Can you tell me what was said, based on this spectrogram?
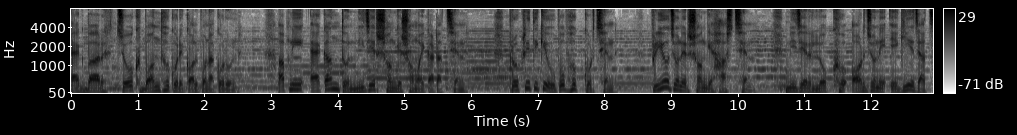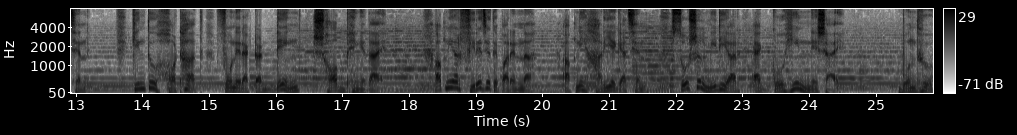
একবার চোখ বন্ধ করে কল্পনা করুন। আপনি একান্ত নিজের সঙ্গে সময় কাটাচ্ছেন। প্রকৃতিকে উপভোগ করছেন। প্রিয়জনের সঙ্গে হাসছেন। নিজের লক্ষ্য অর্জনে এগিয়ে যাচ্ছেন। কিন্তু হঠাৎ ফোনের একটা ডিং সব ভেঙে দেয়। আপনি আর ফিরে যেতে পারেন না। আপনি হারিয়ে গেছেন। সোশ্যাল মিডিয়ার এক গহীন নেশায়। বন্ধু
